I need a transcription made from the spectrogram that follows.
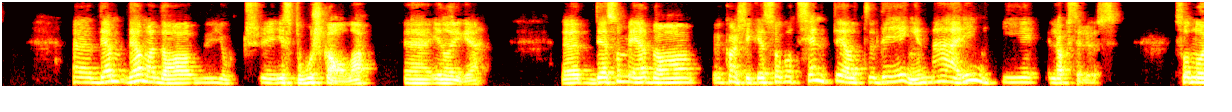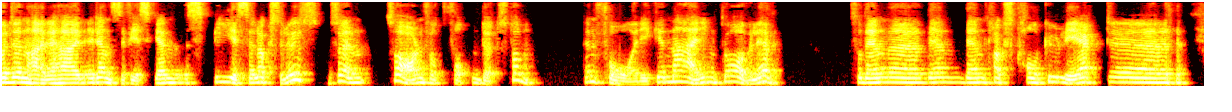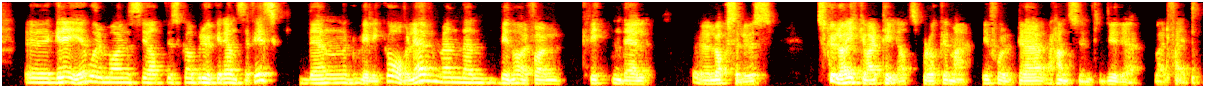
Det, det har man da gjort i stor skala i Norge. Det som er da kanskje ikke så godt kjent, er at det er ingen næring i lakselus. Så når denne her rensefisken spiser lakselus, så, en, så har den fått, fått, en dødsdom. Den får ikke næring til å overleve. Så det er en, eh, det er en, det er en slags kalkulert uh, uh, greie hvor man sier at vi skal bruke rensefisk. Den vil ikke overleve, men den begynner i hvert fall kvitt en del lakselus. Skulle ikke vært tillatt, spør dere meg, i forhold til hensyn til dyrevelferd.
